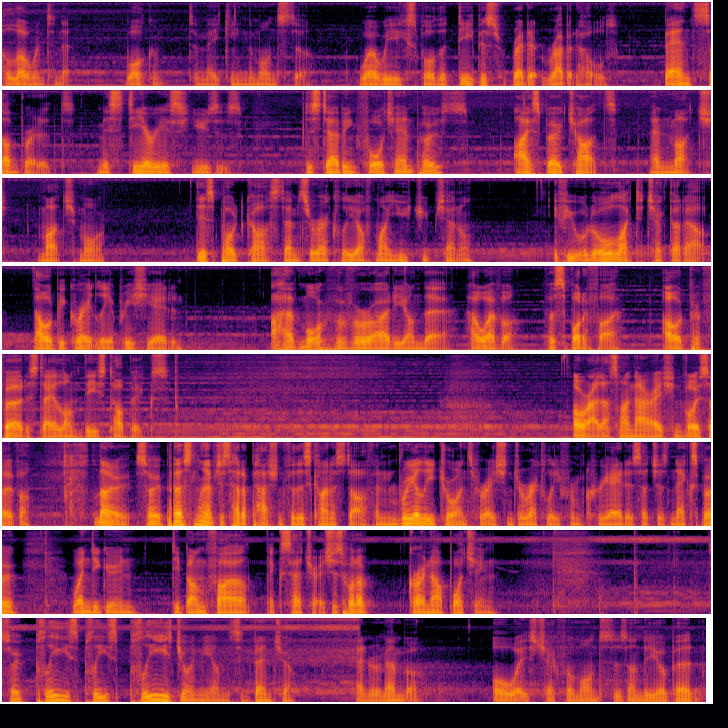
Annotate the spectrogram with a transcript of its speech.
Hello, Internet. Welcome to Making the Monster, where we explore the deepest Reddit rabbit holes, banned subreddits, mysterious users, disturbing 4chan posts, iceberg charts, and much, much more. This podcast stems directly off my YouTube channel. If you would all like to check that out, that would be greatly appreciated. I have more of a variety on there, however, for Spotify, I would prefer to stay along these topics. Alright, that's my narration voiceover. No, so personally, I've just had a passion for this kind of stuff and really draw inspiration directly from creators such as Nexpo, Wendigoon, Debunkfire, etc. It's just what I've grown up watching. So please, please, please join me on this adventure. And remember, always check for monsters under your bed.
